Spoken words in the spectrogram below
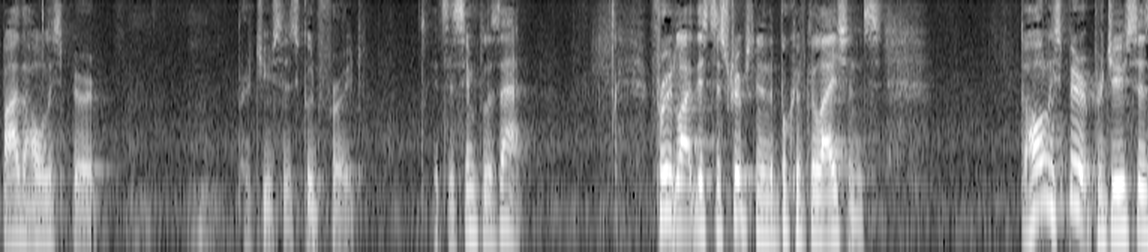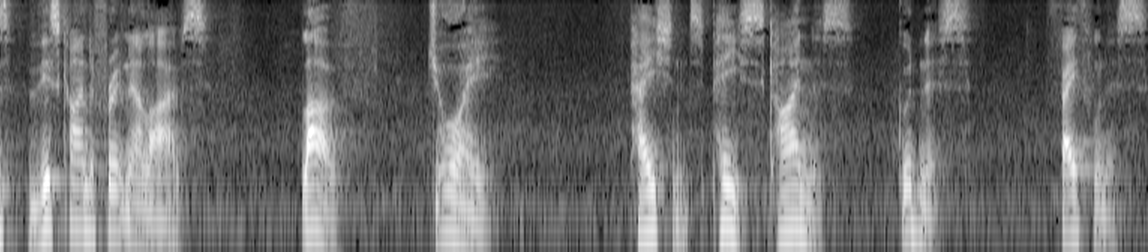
by the Holy Spirit, produces good fruit. It's as simple as that. Fruit like this description in the book of Galatians. The Holy Spirit produces this kind of fruit in our lives love, joy, patience, peace, kindness, goodness, faithfulness,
